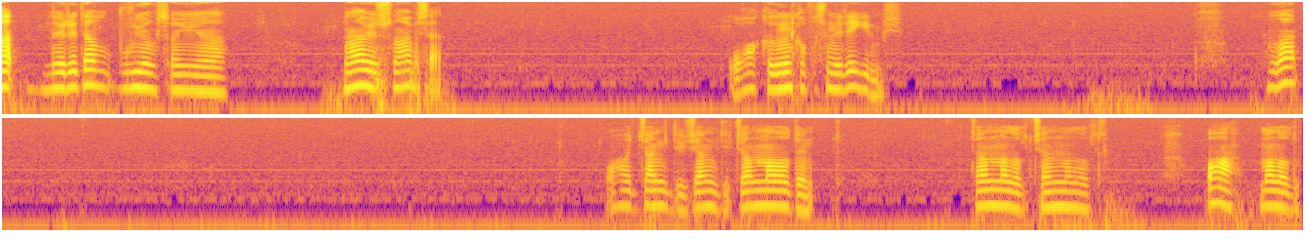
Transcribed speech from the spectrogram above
Lan nereden vuruyorsun sen ya? Ne yapıyorsun abi sen? Oha kadının kafası nereye girmiş? Lan. Oha can gidiyor can gidiyor can mal oldu. Can mal oldu can mal oldu. Oha mal olduk.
